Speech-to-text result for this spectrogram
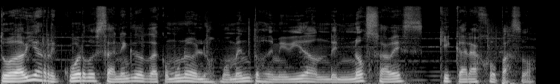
Todavía recuerdo esa anécdota como uno de los momentos de mi vida donde no sabes qué carajo pasó.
